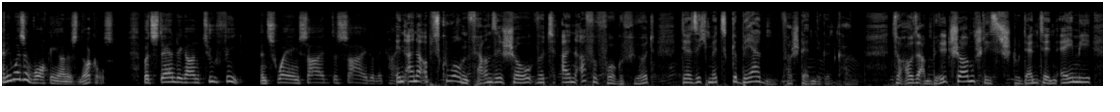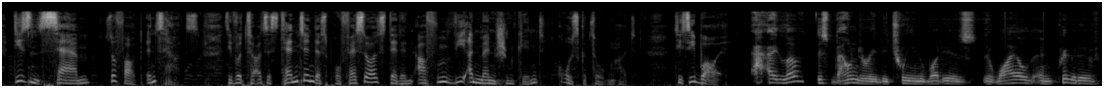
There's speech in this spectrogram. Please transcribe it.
And he wasn't walking on his knuckles, but standing on two feet and swaying side to side in the kind In einer obskuren Fernsehshow wird ein Affe vorgeführt, der sich mit Gebärden verständigen kann. Zu Hause am Bildschirm schließt Studentin Amy diesen Sam sofort ins Herz. Sie wird zur Assistentin des Professors, der den Affen wie ein Menschenkind großgezogen hat. T.C. Ball. I love this boundary between what is wild and primitive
